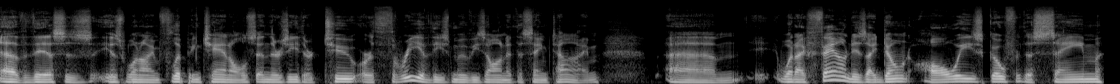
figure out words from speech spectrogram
of this is is when I'm flipping channels and there's either two or three of these movies on at the same time. Um, what I found is I don't always go for the same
